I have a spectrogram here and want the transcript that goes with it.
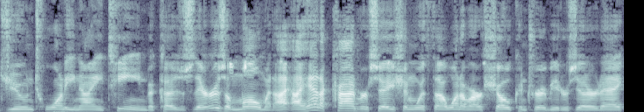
June 2019 because there is a moment. I, I had a conversation with uh, one of our show contributors the other day,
